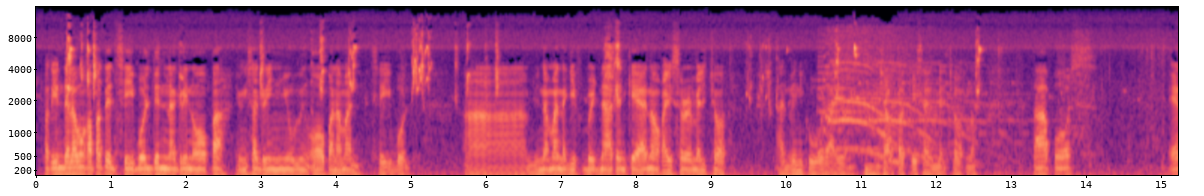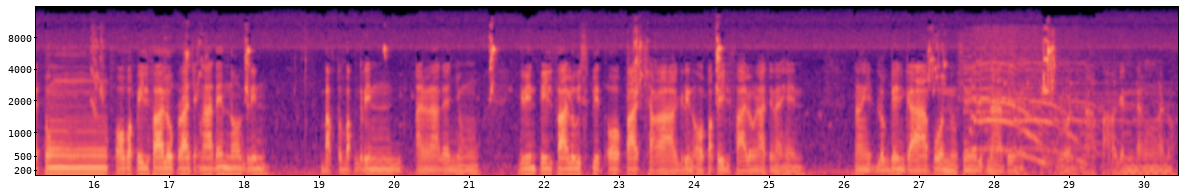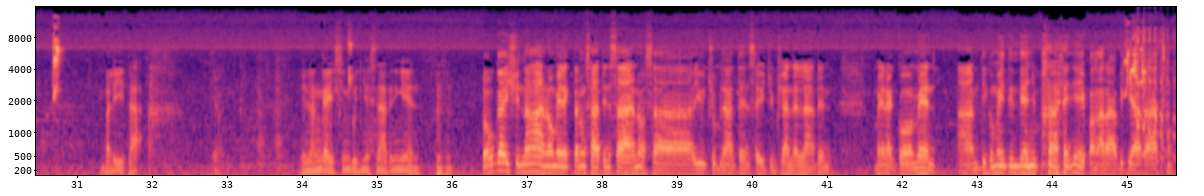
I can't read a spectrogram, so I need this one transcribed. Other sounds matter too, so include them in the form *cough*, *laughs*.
Pati yung dalawang kapatid, sable din na green Opa. Yung isa green new wing Opa naman, sable. Um, yun naman na gift bird natin kay ano, kay Sir Melchor. Advenicula yun. Shoutout kay Sir Melchor, no? Tapos, etong Opa Pale Follow project natin, no? Green back to back green ano natin yung green pale follow split opa tsaka green opa pale follow natin na hen. Nang itlog din kahapon nung sinilip natin. Yun napakagandang ano balita. Yun. Yun lang guys yung good news natin ngayon. *laughs* So guys yun na nga no? May nagtanong sa atin sa ano sa youtube natin sa youtube channel natin. May nag-comment. Um, di ko maintindihan yung *laughs* pangalan niya eh. Pang arabic yata ito.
